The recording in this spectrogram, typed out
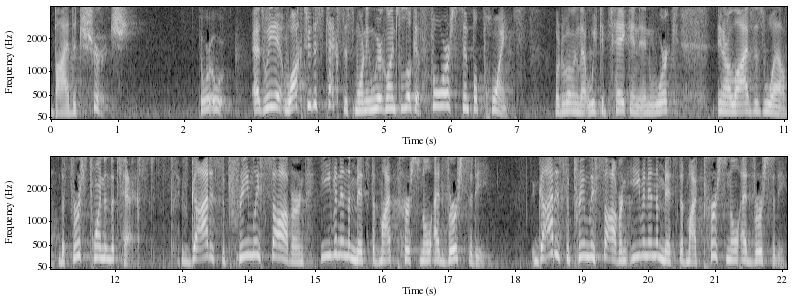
by the church. As we walk through this text this morning, we're going to look at four simple points, Lord willing, that we could take and, and work in our lives as well. The first point in the text is God is supremely sovereign even in the midst of my personal adversity. God is supremely sovereign even in the midst of my personal adversity.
